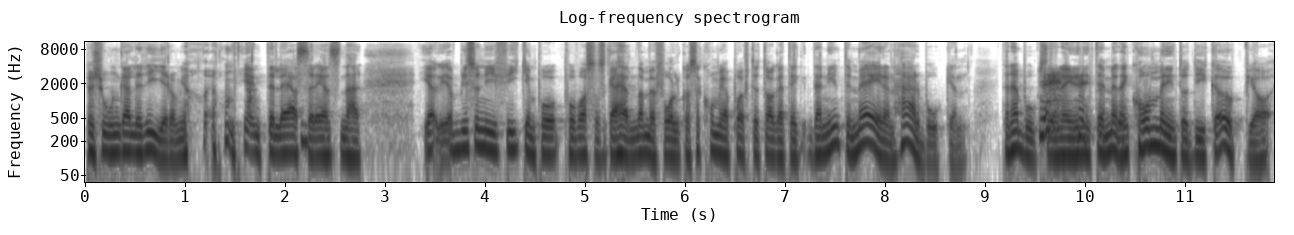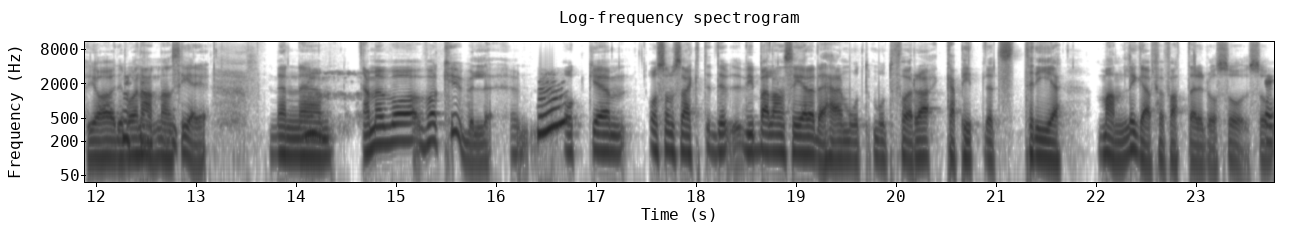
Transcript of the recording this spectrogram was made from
persongallerier om jag, om jag inte läser en sån här... Jag, jag, blir så nyfiken på, på vad som ska hända med folk och så kommer jag på efter ett tag att det, den är inte med i den här boken den här bokserien är inte med, den kommer inte att dyka upp. Ja, ja, det var en annan serie. Men, mm. ja, men vad, vad kul! Mm. Och, ehm, och som sagt, det, vi balanserade här mot, mot förra kapitlets tre manliga författare då, så, så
